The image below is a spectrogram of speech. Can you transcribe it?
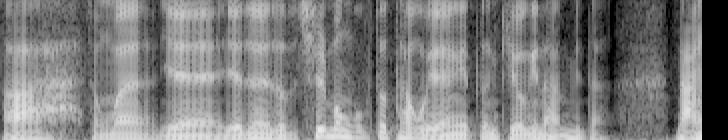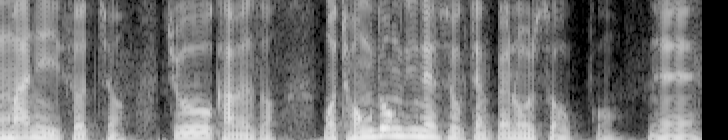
아 정말 예 예전에 저도 7번 국도 타고 여행했던 기억이 납니다. 낭만이 있었죠. 쭉 가면서 뭐 정동진 해수욕장 빼놓을 수 없고. 예.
